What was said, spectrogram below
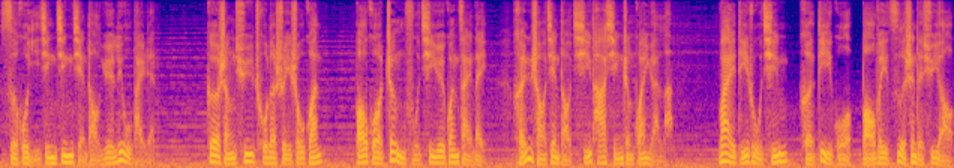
似乎已经精简到约六百人。各省区除了税收官，包括政府契约官在内，很少见到其他行政官员了。外敌入侵和帝国保卫自身的需要，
